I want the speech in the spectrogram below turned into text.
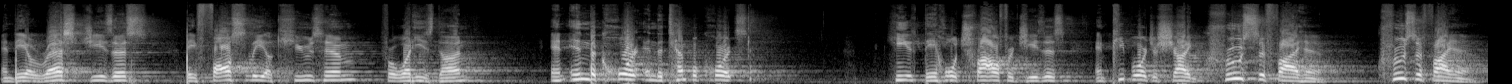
and they arrest Jesus. They falsely accuse him for what he's done. And in the court, in the temple courts, he, they hold trial for Jesus, and people are just shouting, Crucify him! Crucify him!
